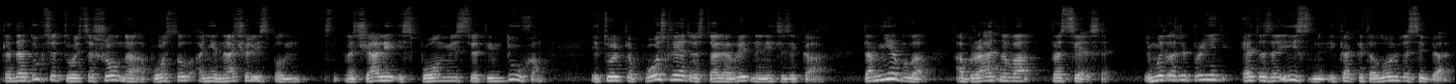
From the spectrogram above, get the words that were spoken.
когда Дух Святой сошел на апостол, они начали, испол... начали исполнены Святым Духом, и только после этого стали говорить на иных языках. Там не было обратного процесса. И мы должны принять это за истину и как эталон для себя,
